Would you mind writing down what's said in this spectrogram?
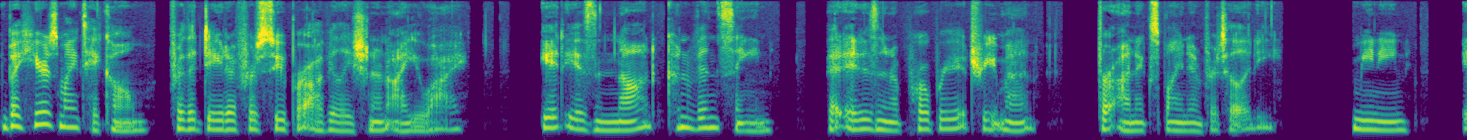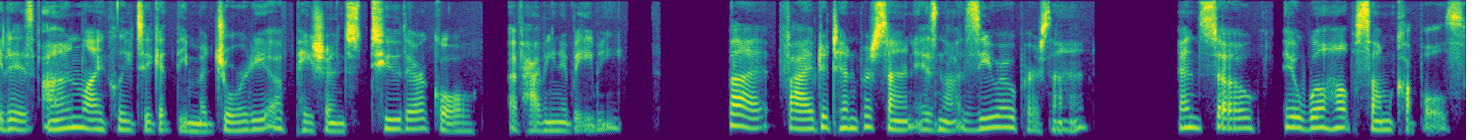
But here's my take home for the data for super ovulation and IUI it is not convincing that it is an appropriate treatment for unexplained infertility, meaning it is unlikely to get the majority of patients to their goal of having a baby. But 5 to 10% is not 0%, and so it will help some couples.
